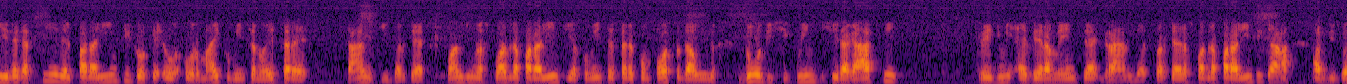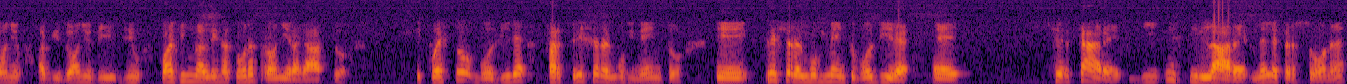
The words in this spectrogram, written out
i, ragazzini del Paralimpico che ormai cominciano a essere tanti, perché quando una squadra paralimpica comincia a essere composta da 12-15 ragazzi, credimi, è veramente grande, perché la squadra paralimpica ha bisogno, ha bisogno di, di, quasi un allenatore per ogni ragazzo. E questo vuol dire far crescere il movimento. E crescere il movimento vuol dire eh, cercare di instillare nelle persone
